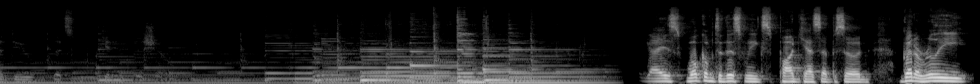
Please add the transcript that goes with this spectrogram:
ado, let's get into the show. Hey guys, welcome to this week's podcast episode. I've got a really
